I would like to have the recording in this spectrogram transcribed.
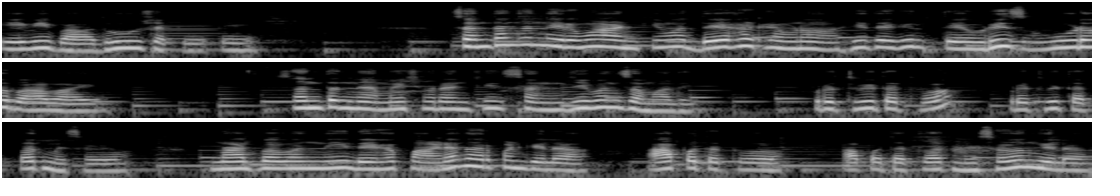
केवी बाधू शके ते संतांचं निर्माण किंवा देह ठेवणं ही देखील तेवढीच गूढ बाब आहे. संत ज्ञानेश्वरांची संजीवन समाधी पृथ्वी तत्व पृथ्वी तत्वात मिसळलं. नाथबाबांनी देह पाण्यात अर्पण केला आपतत्व आपतत्वात मिसळून गेलं.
